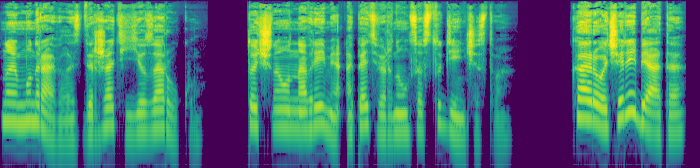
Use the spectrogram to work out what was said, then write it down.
но ему нравилось держать ее за руку. Точно он на время опять вернулся в студенчество. «Короче, ребята!»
